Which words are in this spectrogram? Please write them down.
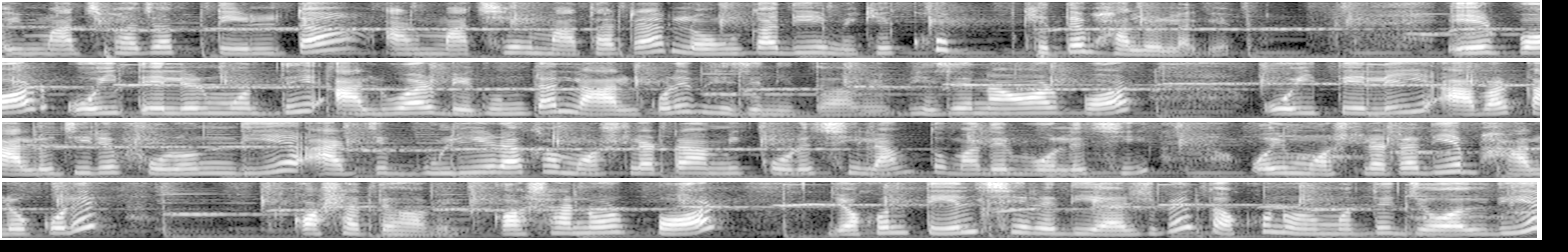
ওই মাছ ভাজার তেলটা আর মাছের মাথাটা লঙ্কা দিয়ে মেখে খুব খেতে ভালো লাগে। এরপর ওই তেলের মধ্যেই আলু আর বেগুনটা লাল করে ভেজে নিতে হবে। ভেজে নেওয়ার পর ওই তেলেই আবার কালো জিরে ফোড়ন দিয়ে আর যে গুলিয়ে রাখা মশলাটা আমি করেছিলাম, তোমাদের বলেছি, ওই মশলাটা দিয়ে ভালো করে কষাতে হবে। কষানোর পর যখন তেল ছেড়ে দিয়ে আসবে, তখন ওর মধ্যে জল দিয়ে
